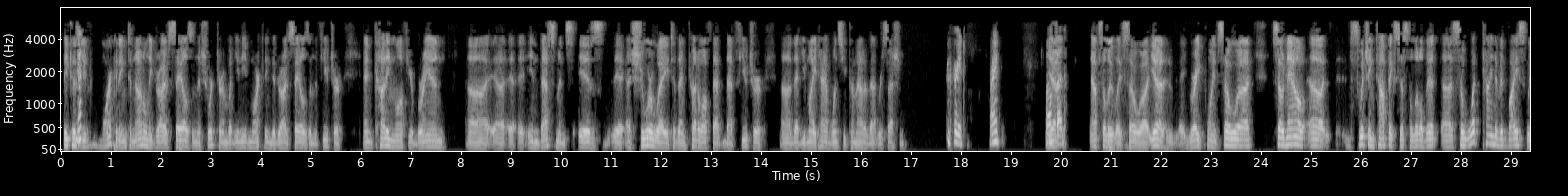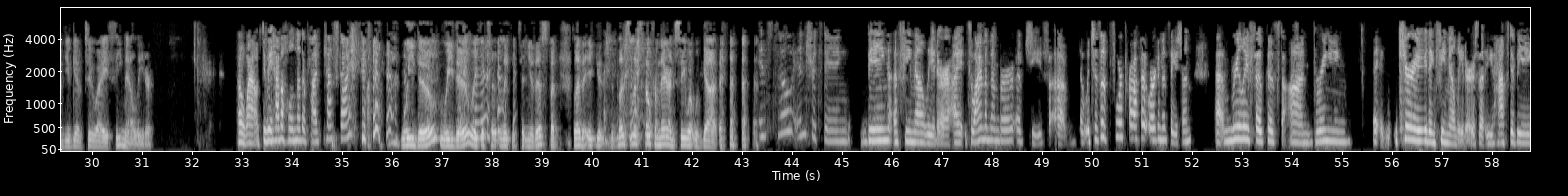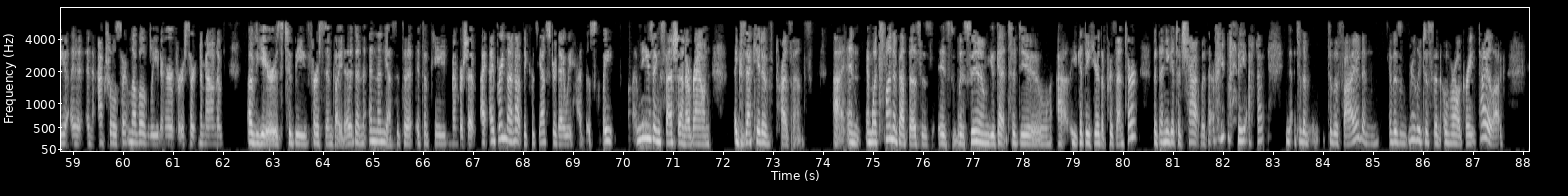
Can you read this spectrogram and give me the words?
because yeah. you need marketing to not only drive sales in the short term, but you need marketing to drive sales in the future. And cutting off your brand uh, uh, investments is a sure way to then cut off that that future uh, that you might have once you come out of that recession. Agreed. Right. Well yeah, said. Absolutely. So yeah, great point. So so now uh, switching topics just a little bit. Uh, so what kind of advice would you give to a female leader? Oh wow. Do we have a whole nother podcast guy? we do. We do. We could certainly continue this, but let, let's, let's go from there and see what we've got. it's so interesting being a female leader. I, so I'm a member of Chief, um, which is a for-profit organization, uh, really focused on bringing uh, curating female leaders that you have to be a, an actual certain level of leader for a certain amount of of years to be first invited. And, and then yes, it's a, it's a paid membership. I, I bring that up because yesterday we had this great, amazing session around executive presence. Uh, and, and what's fun about this is, is with Zoom, you get to do, uh, you get to hear the presenter, but then you get to chat with everybody to the, to the side. And it was really just an overall great dialogue.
